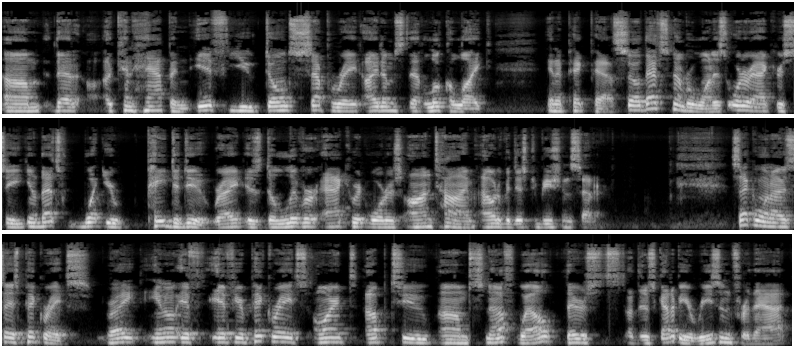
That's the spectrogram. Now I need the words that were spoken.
um, that uh, can happen if you don't separate items that look alike in a pick path. So that's number one is order accuracy. You know, that's what you're paid to do, right? Is deliver accurate orders on time out of a distribution center. Second one I would say is pick rates, right? You know, if if your pick rates aren't up to um, snuff, well, there's there's got to be a reason for that.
